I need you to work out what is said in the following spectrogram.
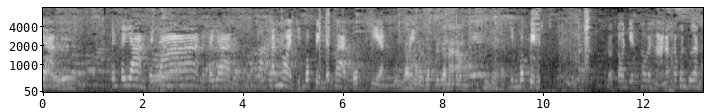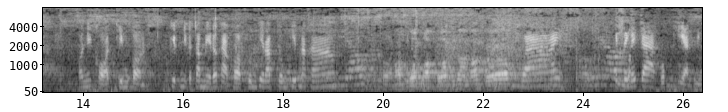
อย่างเป็นตะย่านใส่จ้าเป็นตะย่านชั้นหน่อยกินบ่เป็นได้อค่ะกบเขียดคุณข้ามมาครับเป็นตะนามกินบ่เป็นเดี๋ยวตอนเย็นเข้าไปหานะครับเพื่อนๆ ตอนนี้ขอชิมก่อน คลิปนี้ก็ซ้ำนี่แล้วค่ะ ขอบคุณที่รับชมคลิปนะคะ ก่อนอ้อมกบอ้อมกบพี่น้องอ้อมกบวายเออเป็นเต็งเลยจ้ากบเขียดนี่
